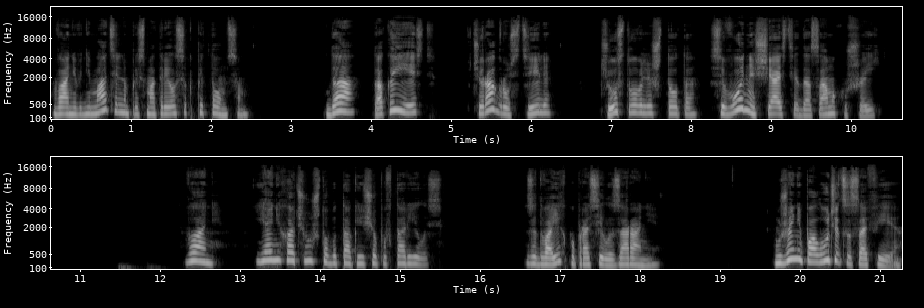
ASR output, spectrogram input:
Ваня внимательно присмотрелся к питомцам. Да, так и есть. Вчера грустили, чувствовали что-то. Сегодня счастье до самых ушей. Вань, я не хочу, чтобы так еще повторилось. За двоих попросила заранее. Уже не получится, София.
